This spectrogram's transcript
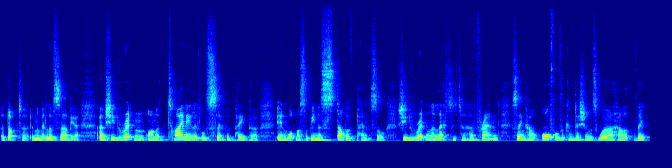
a doctor in the middle of Serbia, and she'd written on a tiny little slip of paper in what must have been a stub of pencil, she'd written a letter to her friend saying how awful the conditions were, how they'd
